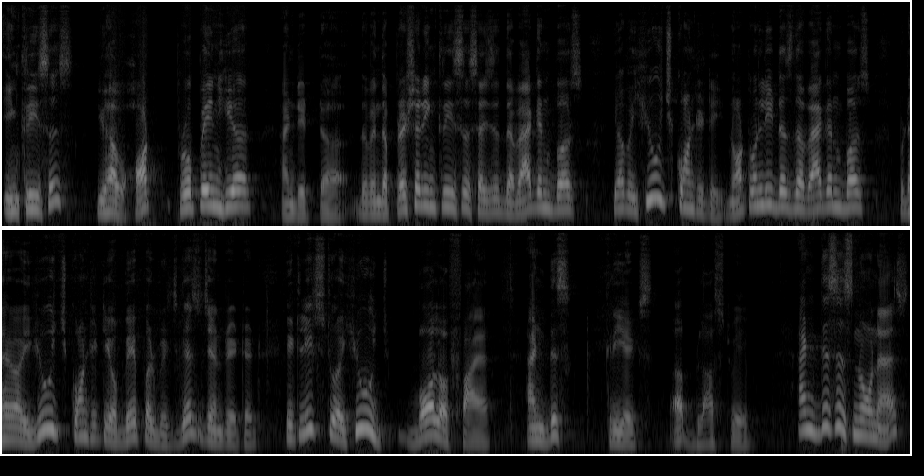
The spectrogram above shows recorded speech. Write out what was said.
increases. You have hot propane here and it uh, the, when the pressure increases such that the wagon bursts you have a huge quantity. Not only does the wagon burst, but have a huge quantity of vapor which gets generated. It leads to a huge ball of fire and this creates a blast wave. And this is known as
